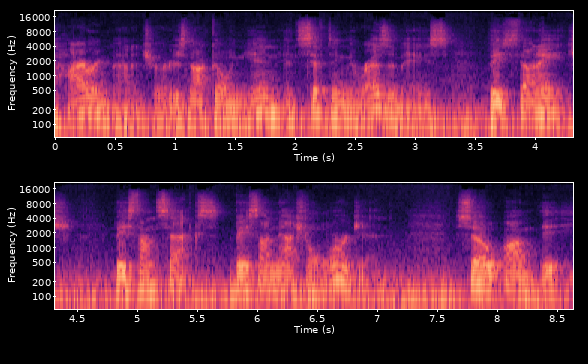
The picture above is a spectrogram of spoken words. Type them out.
hiring manager is not going in and sifting the resumes based on age, based on sex, based on national origin? So um, it,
